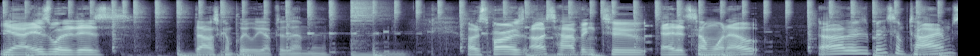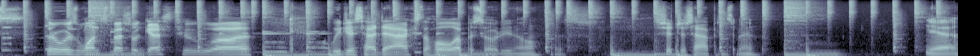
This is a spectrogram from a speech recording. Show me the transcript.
yeah, it is what it is. That was completely up to them, man. But as far as us having to edit someone out, uh, there's been some times. There was one special guest who uh, we just had to axe the whole episode. You know, It's- shit just happens, man. Yeah.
